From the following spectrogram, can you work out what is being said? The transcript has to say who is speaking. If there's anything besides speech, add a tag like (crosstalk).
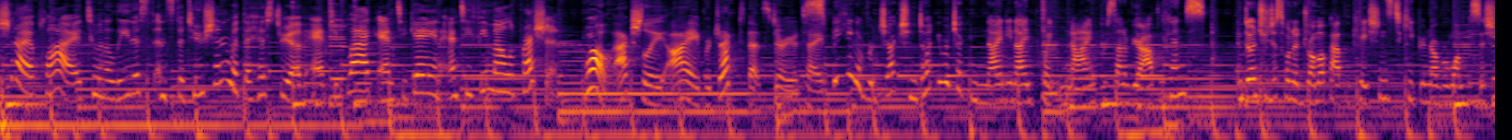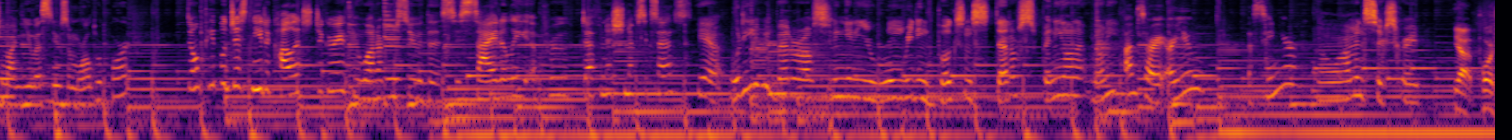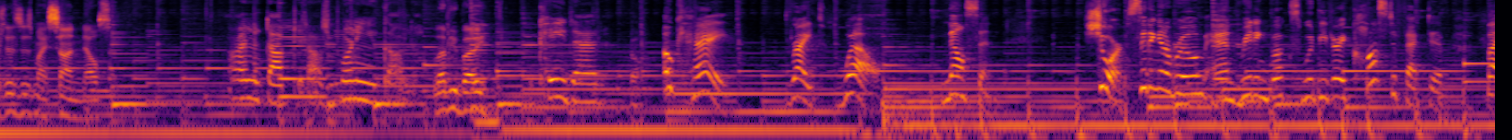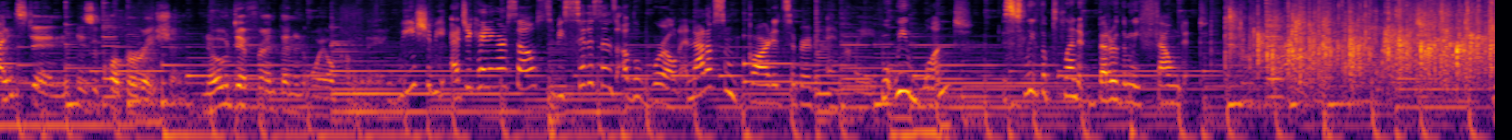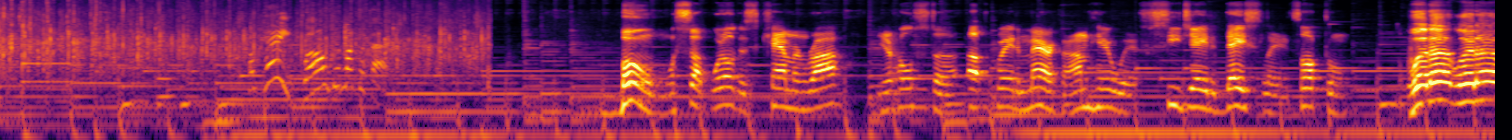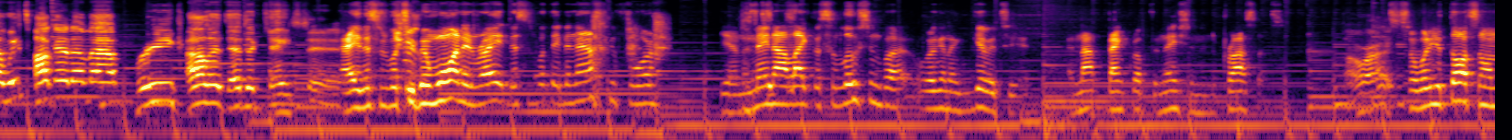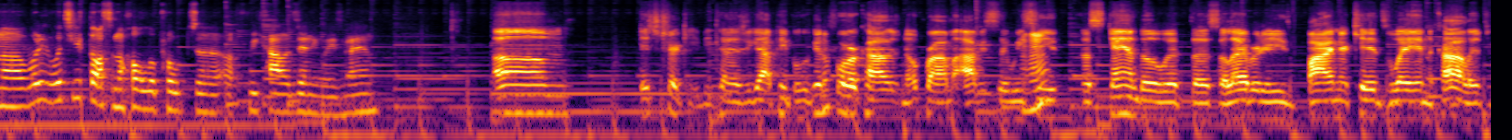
Speaker 1: should I apply to an elitist institution with a history of anti black, anti gay, and anti female oppression?
Speaker 2: Well, actually, I reject that stereotype.
Speaker 3: Speaking of rejection, don't you reject 99.9% of your applicants? And don't you just want to drum up applications to keep your number one position on US News and World Report?
Speaker 1: Don't people just need a college degree if you want to pursue the societally approved definition of success?
Speaker 4: Yeah, wouldn't you be better off sitting in your room reading books instead of spending all that money?
Speaker 2: I'm sorry, are you a senior?
Speaker 4: No, I'm in sixth grade.
Speaker 5: Yeah, Portia, this is my son, Nelson.
Speaker 4: I'm adopted. I was born in Uganda.
Speaker 5: Love you, buddy.
Speaker 4: Okay, Dad.
Speaker 6: Okay, right. Well, Nelson. Sure, sitting in a room and reading books would be very cost effective, but
Speaker 7: Princeton is a corporation, no different than an oil company.
Speaker 1: We should be educating ourselves to be citizens of the world and not of some guarded suburban enclave.
Speaker 3: What we want is to leave the planet better than we found it.
Speaker 2: Okay, well, good luck with that.
Speaker 8: Boom! What's up, world? It's Cameron Ra, your host of Upgrade America. I'm here with CJ the Day Slave. Talk to him.
Speaker 9: What up? What up? We're talking about free college education.
Speaker 8: Hey, this is what you've been wanting, right? This is what they've been asking for. Yeah, you (laughs) may not like the solution, but we're gonna give it to you and not bankrupt the nation in the process.
Speaker 9: All right.
Speaker 8: So, what are your thoughts on uh, what? Are, what's your thoughts on the whole approach uh, of free college, anyways, man?
Speaker 9: Um, it's tricky because you got people who can afford college, no problem. Obviously, we
Speaker 8: Mhm.
Speaker 9: see a scandal with the celebrities buying their kids' way into college.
